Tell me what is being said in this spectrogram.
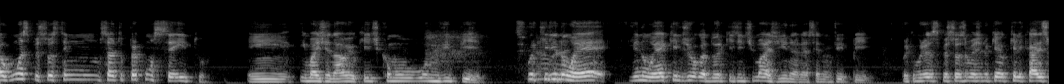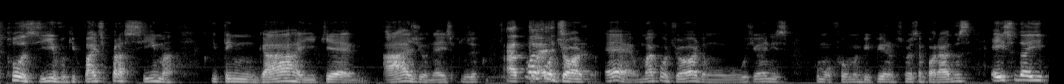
algumas pessoas têm um certo preconceito em imaginar o Jokic como o MVP. Porque ele não é, ele não é aquele jogador que a gente imagina, né, sendo MVP. Porque muitas pessoas imaginam que é aquele cara explosivo, que parte para cima, que tem garra e que é ágil, né, explosivo. Atlético, o Michael Jordan, né? é, o Michael Jordan, o Giannis como foi o MVP nas primeiras temporadas, é isso daí.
